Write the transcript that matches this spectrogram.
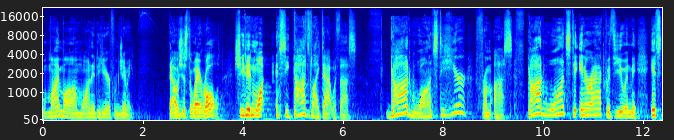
my mom wanted to hear from Jimmy. That was just the way it rolled. She didn't want and see God's like that with us. God wants to hear from us. God wants to interact with you and me. It's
